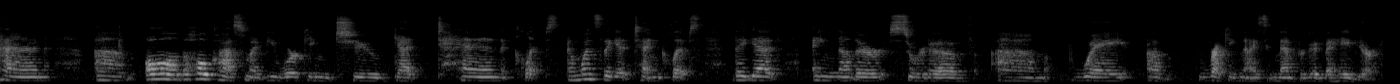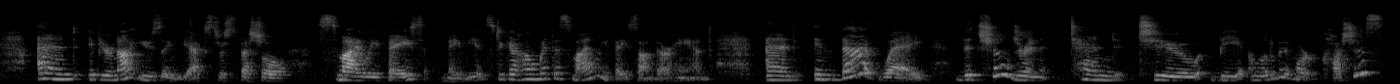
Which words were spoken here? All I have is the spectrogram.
can um, all the whole class might be working to get 10 clips and once they get 10 clips they get another sort of um, way of recognizing them for good behavior and if you're not using the extra special smiley face maybe it's to go home with a smiley face on their hand and in that way the children tend to be a little bit more cautious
